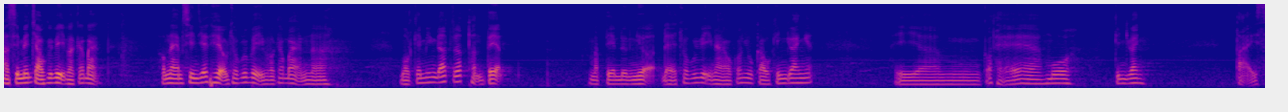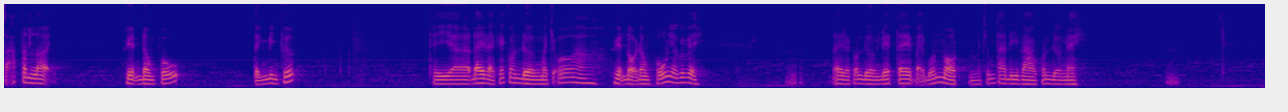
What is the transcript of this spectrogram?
À, xin mến chào quý vị và các bạn. Hôm nay em xin giới thiệu cho quý vị và các bạn à, một cái miếng đất rất thuận tiện, mặt tiền đường nhựa để cho quý vị nào có nhu cầu kinh doanh ấy, thì à, có thể mua kinh doanh tại xã Tân Lợi, huyện Đồng Phú, tỉnh Bình Phước. Thì à, đây là cái con đường mà chỗ huyện đội Đồng Phú nha quý vị. Đây là con đường DT741 mà chúng ta đi vào con đường này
